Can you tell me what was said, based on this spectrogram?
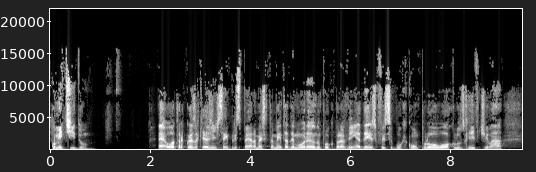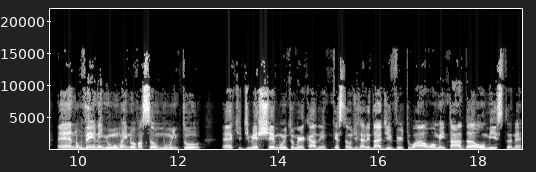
cometido. É, outra coisa que a gente sempre espera, mas que também está demorando um pouco para vir, é desde que o Facebook comprou o Oculus Rift lá, é, não veio nenhuma inovação muito é, que de mexer muito o mercado em questão de realidade virtual aumentada ou mista, né?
